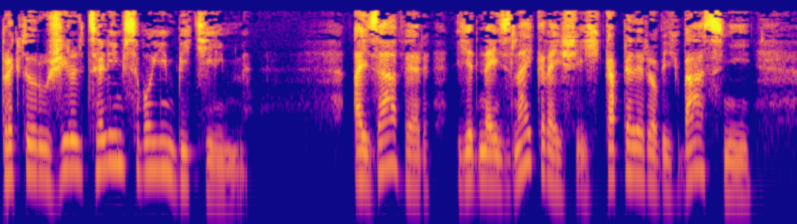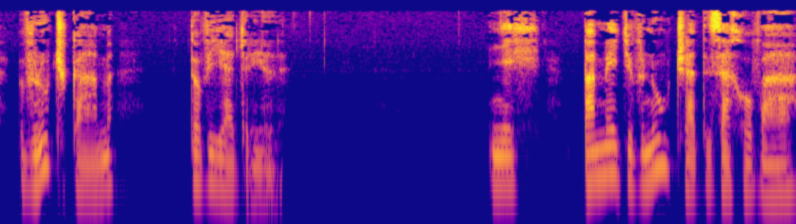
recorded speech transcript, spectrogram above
pre ktorú žil celým svojim bytím. Aj záver jednej z najkrajších kapelerových básní vnúčkám to vyjadril. Nech pamäť vnúčat zachová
